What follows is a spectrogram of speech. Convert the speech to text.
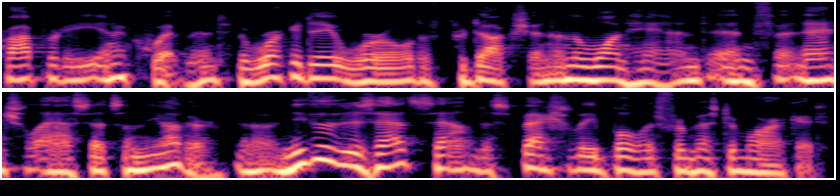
property and equipment, the workaday world of production on the one hand, and financial assets on the other. Uh, neither does that sound especially bullish for Mr. Market.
